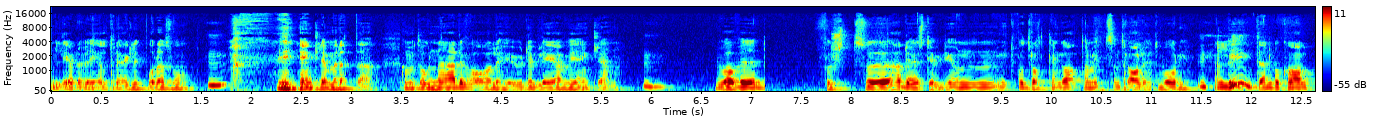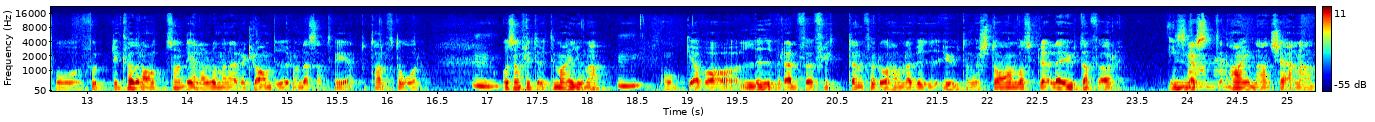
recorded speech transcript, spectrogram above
levde vi helt drägligt båda två. Mm. egentligen med detta. Jag kommer inte ihåg när det var eller hur det blev egentligen. Mm. Det var vid Först så hade jag studion mitt på Drottninggatan, mitt centrala Göteborg. En liten lokal på 40 kvadrat som delade då med den här reklambyrån. Där satt vi ett och ett halvt år. Mm. Och sen flyttade vi till Majorna. Mm. Och jag var livrädd för flytten för då hamnade vi utanför stan, vad skulle, eller utanför innerst, Kärnan. ja, innankärnan.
